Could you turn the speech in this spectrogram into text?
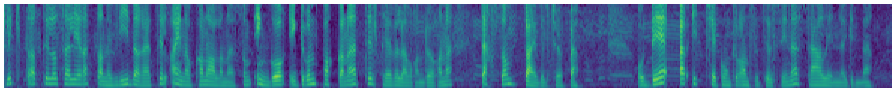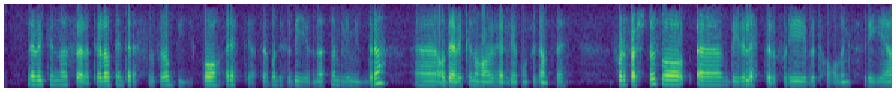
plikta til å selge rettene videre til en av kanalene som inngår i grunnpakkene til TV-leverandørene, dersom de vil kjøpe. Og det er ikke Konkurransetilsynet særlig nøyd med. Det vil kunne føre til at interessen for å by på rettigheter på disse begivenhetene blir mindre, eh, og det vil kunne ha uheldige konsekvenser. For det første så eh, blir det lettere for de betalingsfrie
